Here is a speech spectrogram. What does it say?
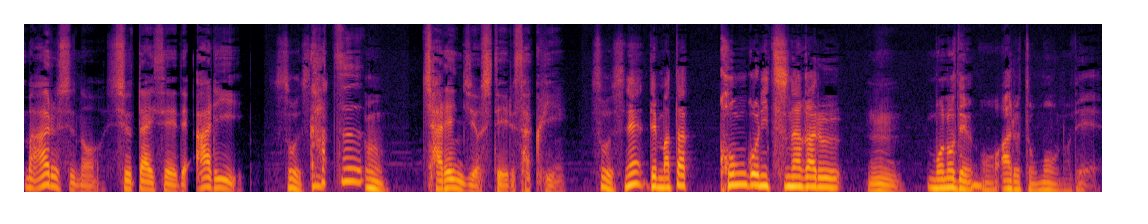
まあある種の集大成であり、そうですねか。つう、ん。チャレンジをしている作品。そうですね。で、また今後につながるうん。ものでもあると思うので、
